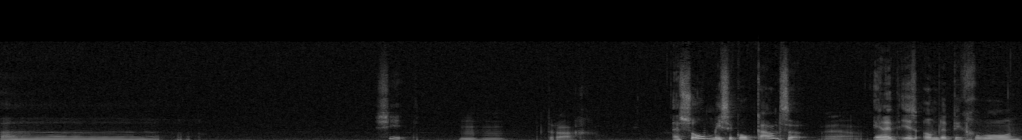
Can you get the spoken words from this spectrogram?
Ah. Shit. Mhm. Traag. En zo mis ik ook kansen. Ja. En het is omdat ik gewoon...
